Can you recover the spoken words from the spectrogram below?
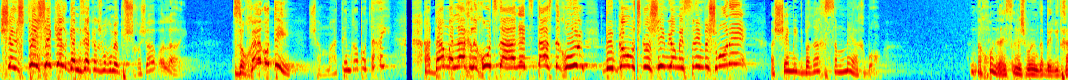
של שתי שקל, גם זה הקדוש ברוך הוא אומר, פשש, חשב עליי. זוכר אותי? שמעתם רבותיי? אדם הלך לחוץ לארץ, טס לחו"ל, במקום 30 יום 28, השם יתברך שמח בו. נכון, זה 28 מדבר איתך,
